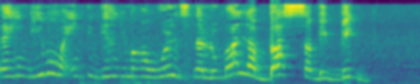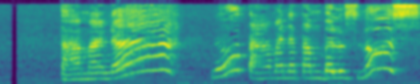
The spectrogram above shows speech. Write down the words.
Na hindi mo maintindihan yung mga words na lumalabas sa bibig. Tama na! No? Tama na tambalos-los!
